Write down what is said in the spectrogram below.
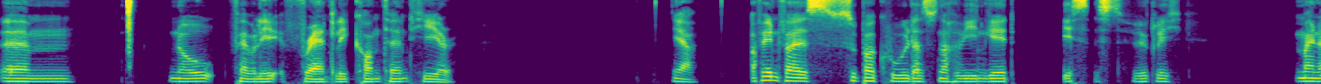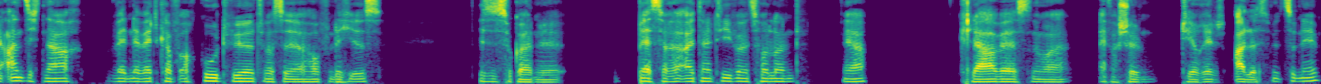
Ähm, no family friendly content here. Ja. Auf jeden Fall ist super cool, dass es nach Wien geht. Es ist wirklich meiner Ansicht nach, wenn der Wettkampf auch gut wird, was er hoffentlich ist, ist es sogar eine bessere Alternative als Holland. Ja. Klar wäre es nur einfach schön, theoretisch alles mitzunehmen.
